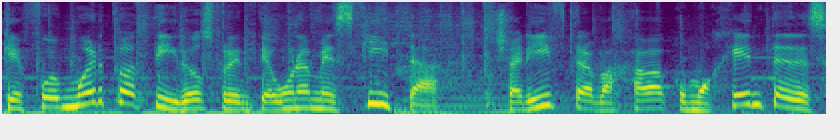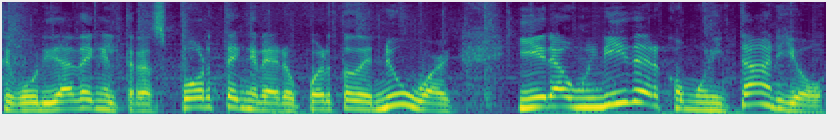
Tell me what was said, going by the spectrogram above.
que fue muerto a tiros frente a una mezquita. Sharif trabajaba como agente de seguridad en el transporte en el aeropuerto de Newark y era un líder comunitario.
